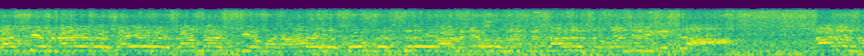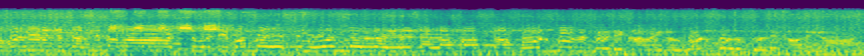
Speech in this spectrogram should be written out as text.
சத்திய நாயகர் பைரவர் காமாட்சி அம்மன் ஆலய பொங்கல் திருவிழாவினை முன்னிட்டு நடந்து கொண்டிருக்கின்றார். நடந்து கொண்டிருக்கின்ற சின்னமாட்டு வண்டி பந்தயத்தில் ஒன்றல்ல இரண்டல்ல மொத்தம் ஒன்பது ஜோடி காலைகள் ஒன்பது ஜோடி காலைகள்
